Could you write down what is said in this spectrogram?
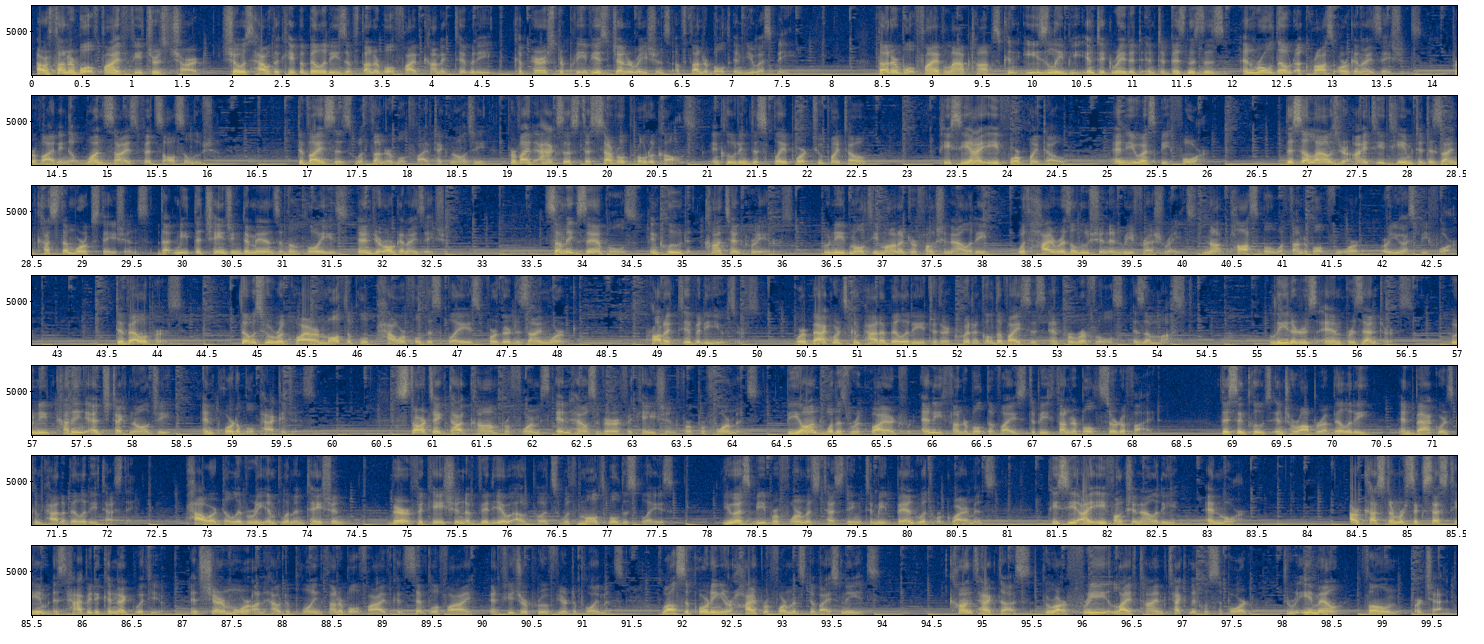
Our Thunderbolt 5 features chart shows how the capabilities of Thunderbolt 5 connectivity compares to previous generations of Thunderbolt and USB. Thunderbolt 5 laptops can easily be integrated into businesses and rolled out across organizations, providing a one-size-fits-all solution. Devices with Thunderbolt 5 technology provide access to several protocols, including DisplayPort 2.0, PCIe 4.0, and USB 4. This allows your IT team to design custom workstations that meet the changing demands of employees and your organization. Some examples include content creators, who need multi-monitor functionality with high resolution and refresh rates, not possible with Thunderbolt 4 or USB 4. Developers, those who require multiple powerful displays for their design work. Productivity users, where backwards compatibility to their critical devices and peripherals is a must. Leaders and presenters, who need cutting-edge technology and portable packages. StarTech.com performs in-house verification for performance beyond what is required for any Thunderbolt device to be Thunderbolt certified. This includes interoperability and backwards compatibility testing, power delivery implementation, verification of video outputs with multiple displays, USB performance testing to meet bandwidth requirements, PCIe functionality, and more. Our customer success team is happy to connect with you and share more on how deploying Thunderbolt 5 can simplify and future-proof your deployments while supporting your high-performance device needs. Contact us through our free lifetime technical support through email, phone, or chat.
